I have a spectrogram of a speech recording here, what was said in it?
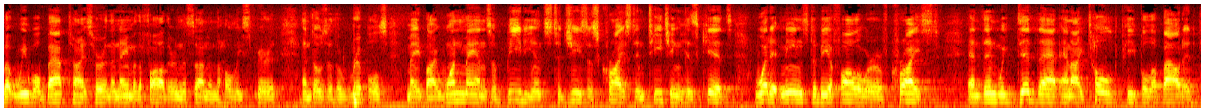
But we will baptize her in the name of the Father, and the Son, and the Holy Spirit. And those are the ripples made by one man's obedience to Jesus Christ in teaching his kids what it means to be a follower of Christ and then we did that, and I told people about it,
